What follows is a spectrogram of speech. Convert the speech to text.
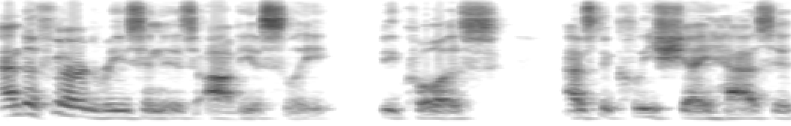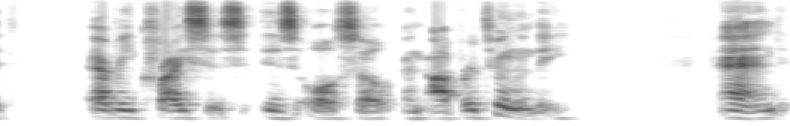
and the third reason is obviously because, as the cliche has it, every crisis is also an opportunity. And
